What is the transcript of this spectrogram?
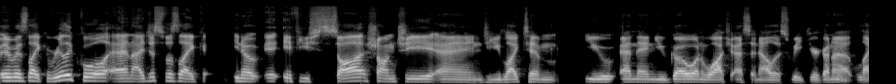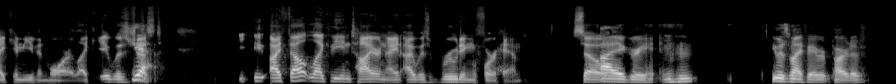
it was like really cool, and I just was like, you know, if you saw Shang-Chi and you liked him you and then you go and watch SNL this week, you're gonna mm. like him even more. Like it was just, yeah. I felt like the entire night I was rooting for him. So I agree. Mm-hmm. He was my favorite part of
